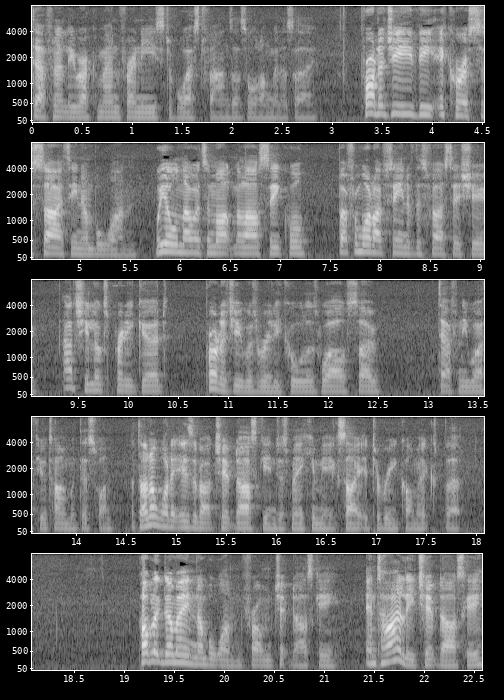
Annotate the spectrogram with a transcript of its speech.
Definitely recommend for any East of West fans, that's all I'm going to say. Prodigy, the Icarus Society number one. We all know it's a Mark Millar sequel, but from what I've seen of this first issue, actually looks pretty good. Prodigy was really cool as well, so definitely worth your time with this one. I don't know what it is about Chip Zdarsky and just making me excited to read comics, but Public Domain number one from Chip Zdarsky, entirely Chip Zdarsky,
